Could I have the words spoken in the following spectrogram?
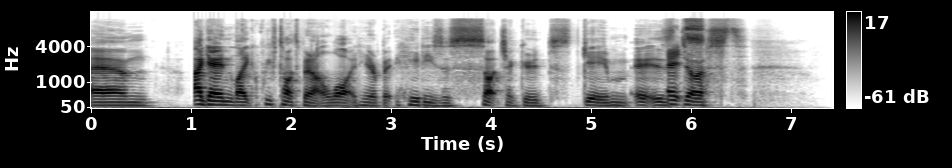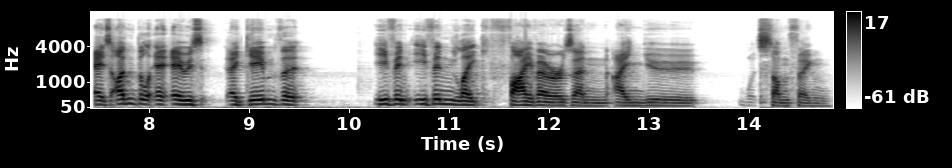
Um, again, like we've talked about it a lot in here, but Hades is such a good game. It is It's- just it's unbelievable. it, it was a game that even even like five hours in i knew was something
